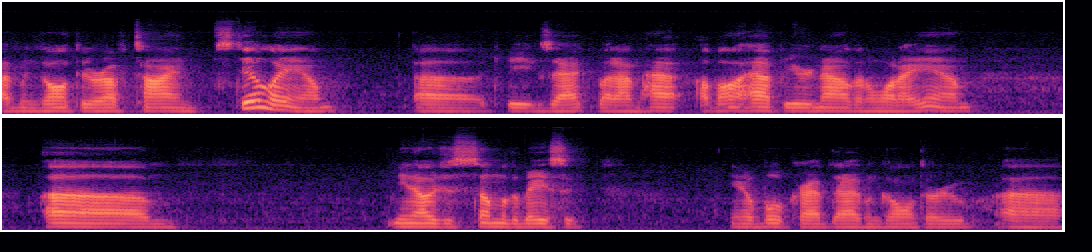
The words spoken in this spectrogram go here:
I've been going through a rough time. Still am, uh, to be exact, but I'm ha- a lot happier now than what I am. Um, you know, just some of the basic, you know, bullcrap that I've been going through. Uh,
